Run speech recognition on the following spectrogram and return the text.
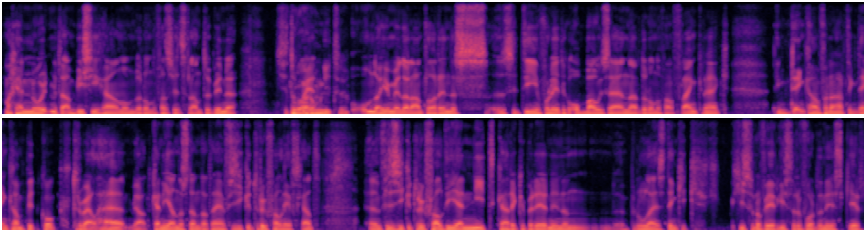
mag hij nooit met de ambitie gaan om de Ronde van Zwitserland te winnen. Zit Waarom bij- niet? hè? Omdat je met een aantal renners zit die in volledige opbouw zijn naar de Ronde van Frankrijk. Ik denk aan Van Aert, ik denk aan Pitcock. Terwijl hij, ja, het kan niet anders dan dat hij een fysieke terugval heeft gehad. Een fysieke terugval die hij niet kan recupereren in een... Ik bedoel, hij is denk ik gisteren of eergisteren voor de eerste keer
